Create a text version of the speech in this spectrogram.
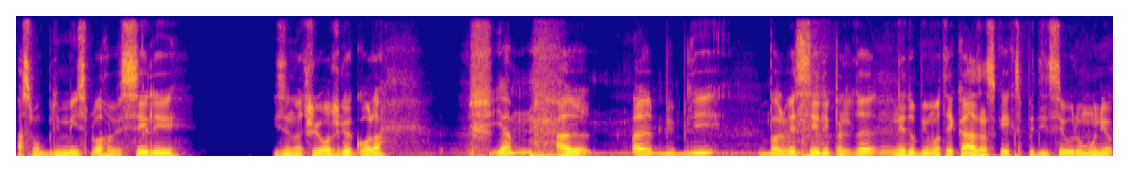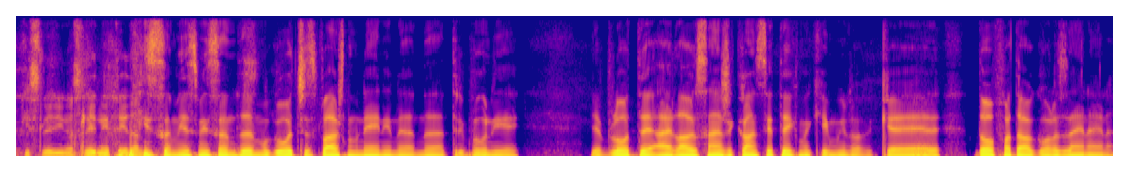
A smo bili mi sploh veseli izenačujočega gola? Ja, Ali, ali bi bili bolj veseli, pač, da ne dobimo te kazenske ekspedicije v Romunijo, ki sledi naslednji teden? Mislim, jaz mislim, da mogoče splošno mnenje na, na tribuni je bilo, da je lahko sam že konc te tekme, ki je, Milo, ki je Dofa dal gol za ena ena.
